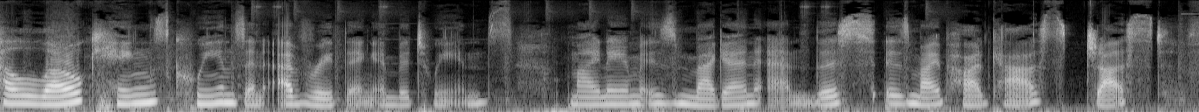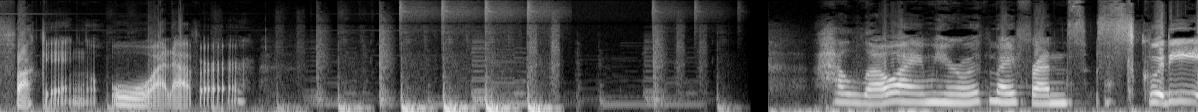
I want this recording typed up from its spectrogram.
Hello, kings, queens, and everything in betweens. My name is Megan, and this is my podcast, Just Fucking Whatever. Hello, I am here with my friends Squiddy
